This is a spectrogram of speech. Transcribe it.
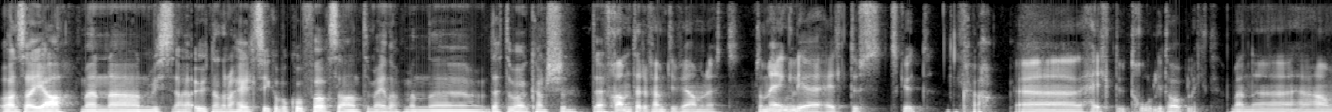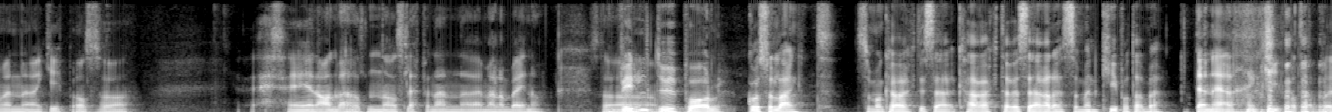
Og han sa ja, men uh, uten at han var helt sikker på hvorfor, sa han til meg, da. Men uh, dette var kanskje det. Fram til det 54. minutt, som egentlig er helt dust skudd. Ja. Eh, helt utrolig tåpelig. Men her har vi en keeper som er i en annen verden og slipper den mellom beina. Så- Vil du, Pål, gå så langt som man karakteriserer, karakterisere det som en keepertabbe? Den er en keepertabbe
